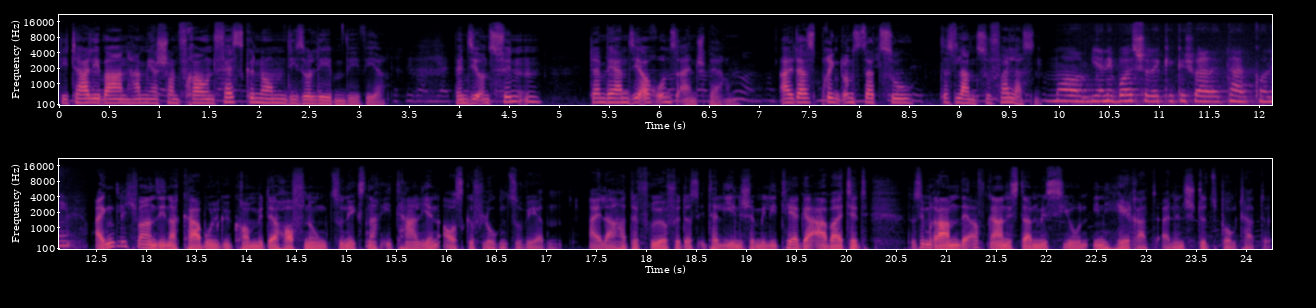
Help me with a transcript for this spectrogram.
Die Taliban haben ja schon Frauen festgenommen, die so leben wie wir. Wenn sie uns finden, dann werden sie auch uns einsperren. All das bringt uns dazu, das Land zu verlassen. Eigentlich waren sie nach Kabul gekommen mit der Hoffnung, zunächst nach Italien ausgeflogen zu werden. Ayla hatte früher für das italienische Militär gearbeitet, das im Rahmen der Afghanistan-Mission in Herat einen Stützpunkt hatte.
